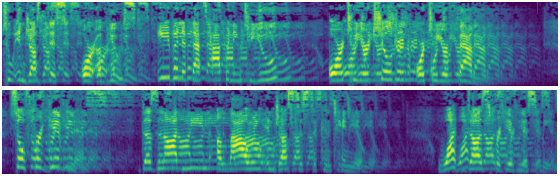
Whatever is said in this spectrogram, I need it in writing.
to injustice or abuse, even if that's happening to you or to your children or to your family. So forgiveness does not mean allowing injustice to continue. What does forgiveness mean?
